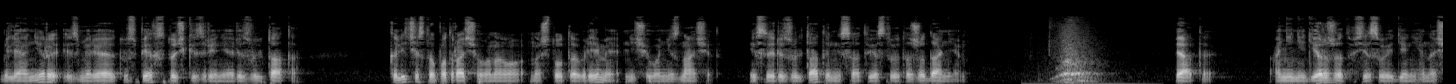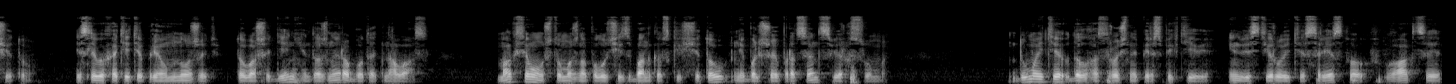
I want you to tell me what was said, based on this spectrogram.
Миллионеры измеряют успех с точки зрения результата. Количество потраченного на что-то время ничего не значит, если результаты не соответствуют ожиданиям. Пятое. Они не держат все свои деньги на счету. Если вы хотите приумножить, то ваши деньги должны работать на вас. Максимум, что можно получить с банковских счетов, небольшой процент сверх суммы. Думайте в долгосрочной перспективе. Инвестируйте средства в акции,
